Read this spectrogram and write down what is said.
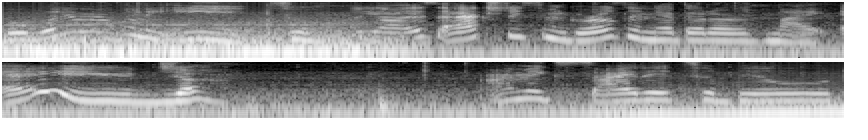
But what am I gonna eat? Y'all, it's actually some girls in there that are my age. I'm excited to build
